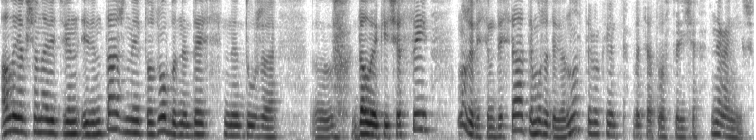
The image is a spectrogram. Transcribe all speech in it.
Але якщо навіть він і вінтажний, то зроблений десь не дуже е, далекі часи, може 80-ті, може 90-ті роки ХХ століття, не раніше.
